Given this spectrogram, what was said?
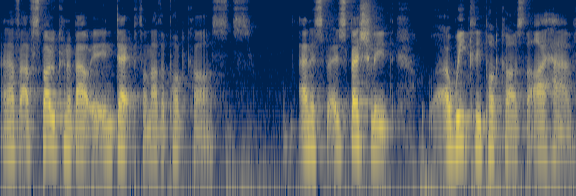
And I've, I've spoken about it in depth on other podcasts. And especially a weekly podcast that I have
